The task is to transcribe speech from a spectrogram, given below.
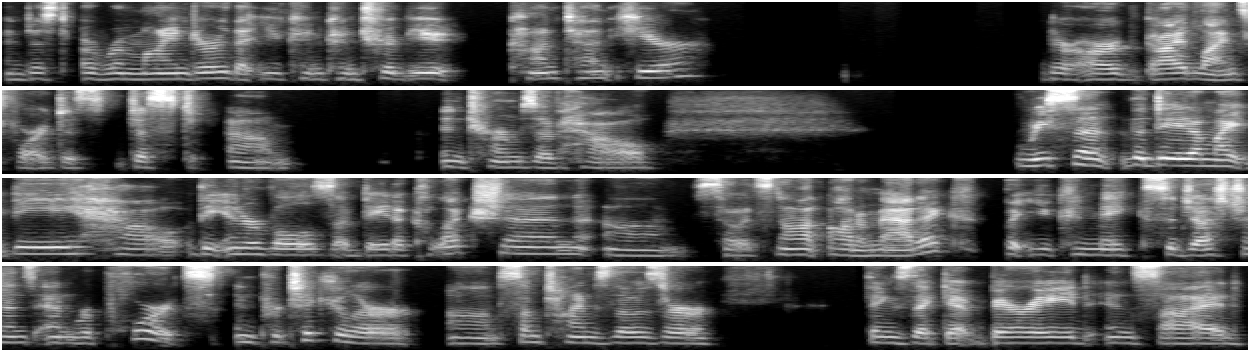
And just a reminder that you can contribute content here. There are guidelines for it, just, just um, in terms of how recent the data might be, how the intervals of data collection. Um, so it's not automatic, but you can make suggestions and reports in particular. Um, sometimes those are things that get buried inside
